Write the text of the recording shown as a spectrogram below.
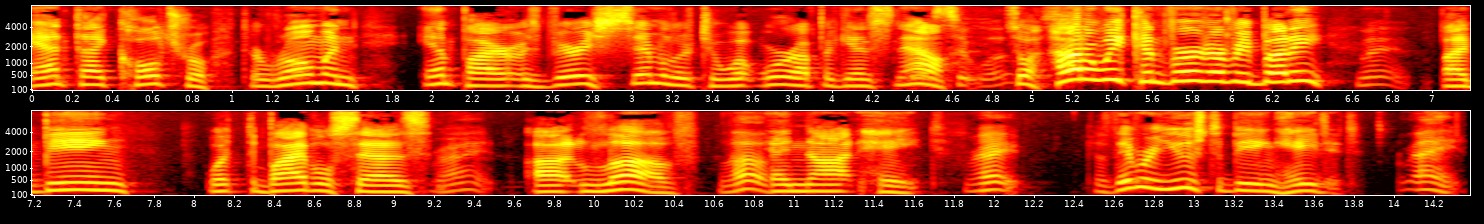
anti-cultural. The Roman Empire is very similar to what we're up against now. Yes, it was. So how do we convert everybody? Right. By being what the Bible says, Right. uh, love, Love. and not hate. Right. Because they were used to being hated. Right.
